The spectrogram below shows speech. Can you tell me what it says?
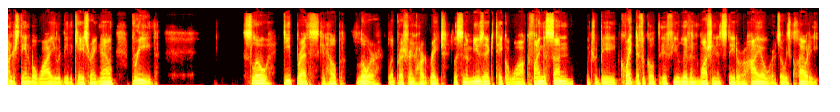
Understandable why it would be the case right now. Breathe. Slow, deep breaths can help lower blood pressure and heart rate. Listen to music, take a walk, find the sun, which would be quite difficult if you live in Washington State or Ohio, where it's always cloudy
